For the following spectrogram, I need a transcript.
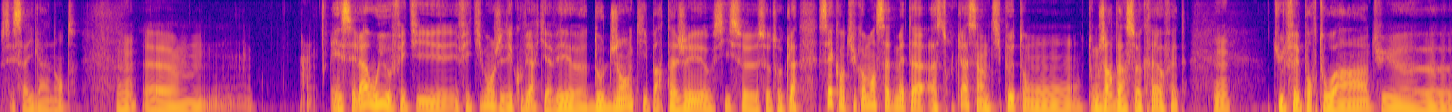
C'est ça, il est à Nantes. Euh, et c'est là, oui, effecti- effectivement, j'ai découvert qu'il y avait d'autres gens qui partageaient aussi ce, ce truc-là. C'est quand tu commences à te mettre à, à ce truc-là, c'est un petit peu ton, ton jardin secret, en fait. Tu le fais pour toi, tu euh,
